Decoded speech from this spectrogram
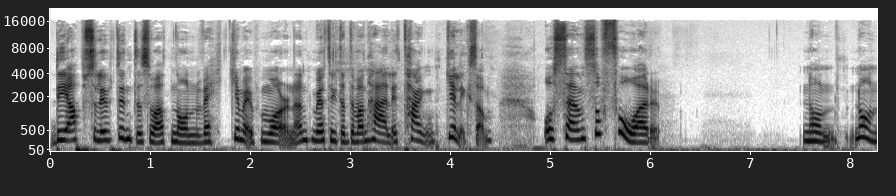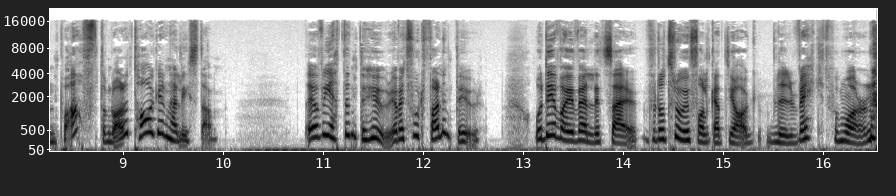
det är absolut inte så att någon väcker mig på morgonen men jag tyckte att det var en härlig tanke liksom. Och sen så får någon, någon på Aftonbladet tag i den här listan. Jag vet inte hur, jag vet fortfarande inte hur. Och det var ju väldigt så här, för då tror ju folk att jag blir väckt på morgonen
